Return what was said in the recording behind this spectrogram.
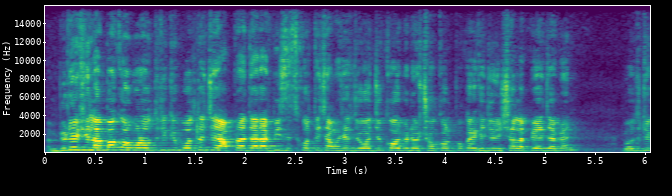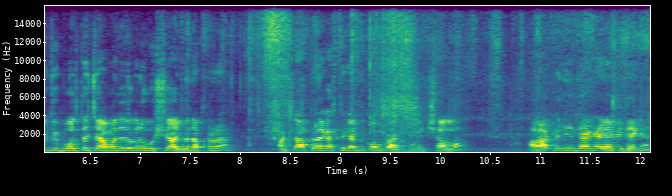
আমি ভিডিও বেশি লম্বা করব না, অতটুকু বলতে চাই, আপনারা যারা বিজনেস করতে চান আমার সাথে যোগাযোগ করবেন ওই সকল প্রকারের খেজুর ইনশাল্লাহ পেয়ে যাবেন। অতটুকু বলতে চাই, আমাদের দোকানে অবশ্যই আসবেন আপনারা। আসলে আপনার কাছ থেকে আমি কম রাখব ইনশাল্লাহ আর একটা জিনিস দেখাই, আমি দেখেন।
